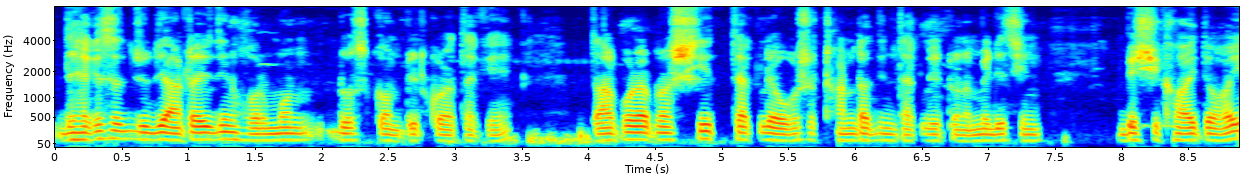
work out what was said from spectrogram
দেখা গেছে যদি আঠাশ দিন হরমোন ডোজ কমপ্লিট করা থাকে তারপরে আপনার শীত থাকলে অবশ্য ঠান্ডা দিন থাকলে একটু না মেডিসিন বেশি খাওয়াইতে হয়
